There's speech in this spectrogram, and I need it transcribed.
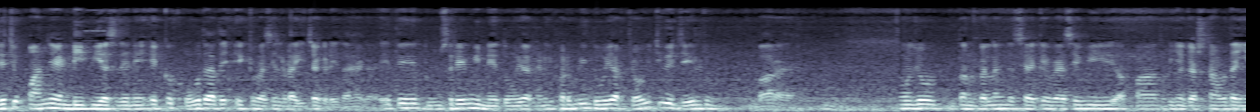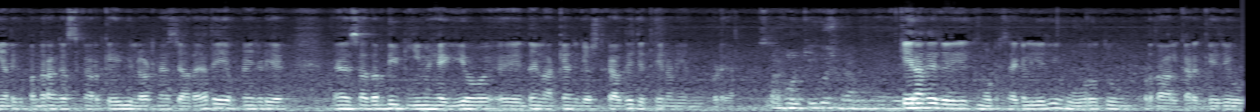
ਜਿਸ 'ਚੋਂ 5 ਐਨਡੀਪੀਐਸ ਦੇ ਨੇ, ਇੱਕ ਖੋਹ ਦਾ ਤੇ ਇੱਕ ਵੈਸੇ ਲੜਾਈ ਝਗੜੇ ਦਾ ਹੈਗਾ। ਇਹ ਤੇ ਦੂਸਰੇ ਮਹੀਨੇ 2000 ਯਾਨੀ ਫਰਵਰੀ 2024 ਚ ਵੀ ਜੇਲ੍ਹ ਤੋਂ ਬਾਹਰ ਆਇਆ। ਉਹ ਜੋ ਤੁਹਾਨੂੰ ਪਹਿਲਾਂ ਹੀ ਦੱਸਿਆ ਕਿ ਵੈਸੇ ਵੀ ਆਪਾਂ ਥੋੜੀਆਂ ਗਸ਼ਤਾਂ ਵਧਾਈਆਂ ਤੇ 15 ਅਗਸਤ ਕਰਕੇ ਵੀ ਅਲਰਟਨੈਸ ਜ਼ਿਆਦਾ ਹੈ ਤੇ ਆਪਣੇ ਜਿਹੜੇ ਸਦਰ ਦੀ ਟੀਮ ਹੈਗੀ ਉਹ ਇਦਾਂ ਇਲਾਕਿਆਂ 'ਚ ਗਸ਼ਤ ਕਰਦੇ ਜਿੱਥੇ ਇਹਨਾਂ ਨੇ ਇਹਨੂੰ ਫੜਿਆ। ਸਰ ਹੁਣ ਕੀ ਕੁਝ ਬਰਾਮਦ ਹੋਇਆ? ਕੇਰਾਂ ਦੇ ਜੇ ਇੱਕ ਮੋਟਰਸਾਈਕਲ ਹੀ ਹੈ ਜੀ ਹੋਰ ਉਹ ਤੋਂ ਪੜਤਾਲ ਕਰਕੇ ਜੇ ਹੋਰ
